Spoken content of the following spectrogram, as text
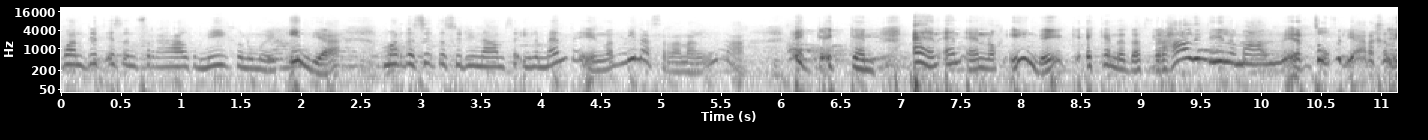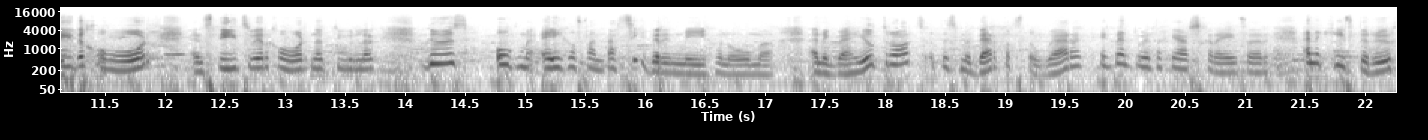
Want dit is een verhaal meegenomen uit India. Maar er zitten Surinaamse elementen in. Want Mina Saranang Uma. Ik, ik ken, en, en, en nog één ding. Ik, ik kende dat verhaal niet helemaal meer. Zoveel jaren geleden gehoord. En steeds weer gehoord natuurlijk. Dus ook mijn eigen fantasie erin meegenomen. En ik ben heel trots. Het is mijn dertigste werk. Ik ben 20 jaar schrijver. En ik geef terug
